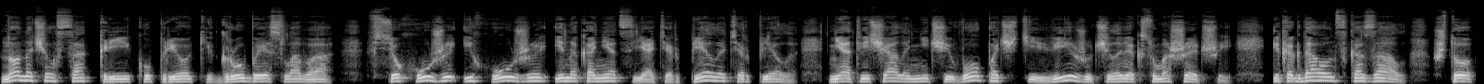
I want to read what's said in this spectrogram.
Но начался крик, упреки, грубые слова. Все хуже и хуже, и, наконец, я терпела, терпела, не отвечала ничего почти, вижу, человек сумасшедший. И когда он сказал, что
